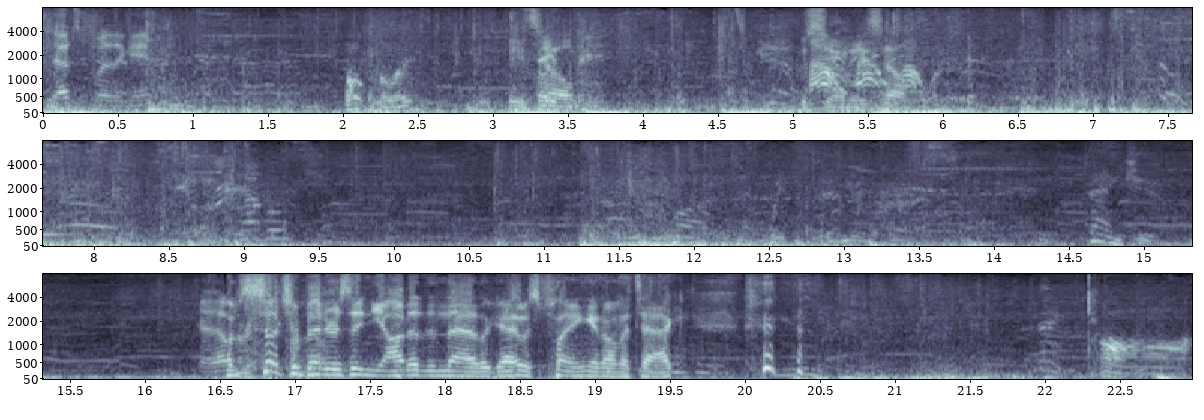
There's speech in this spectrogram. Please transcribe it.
That's play the game. Hopefully. Needs Saved help. me. Lucio needs help. ow. Double with the universe. Thank you. Yeah, that I'm was such a better Zenyatta than that other guy who was playing it on attack. Aww.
